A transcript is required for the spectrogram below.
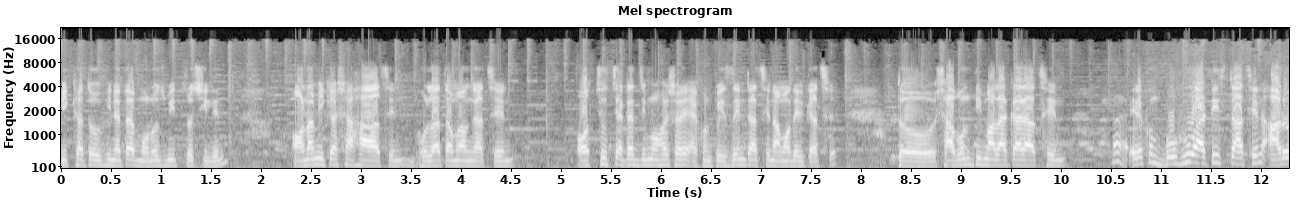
বিখ্যাত অভিনেতা মনোজ মিত্র ছিলেন অনামিকা সাহা আছেন ভোলা তামাং আছেন অচ্যুত চ্যাটার্জি মহাশয় এখন প্রেসিডেন্ট আছেন আমাদের কাছে তো শ্রাবন্তী মালাকার আছেন হ্যাঁ এরকম বহু আর্টিস্ট আছেন আরও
